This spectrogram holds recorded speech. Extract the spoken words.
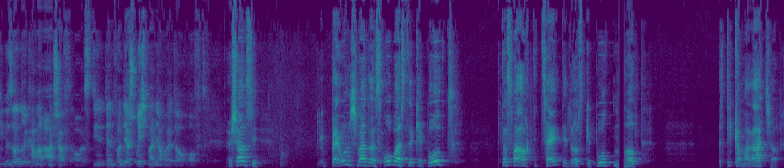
die besondere Kameradschaft aus? Die, denn von der spricht man ja heute auch oft. Schauen Sie, bei uns war das oberste Gebot, das war auch die Zeit, die das geboten hat, die Kameradschaft.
